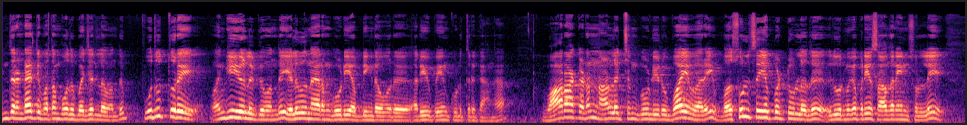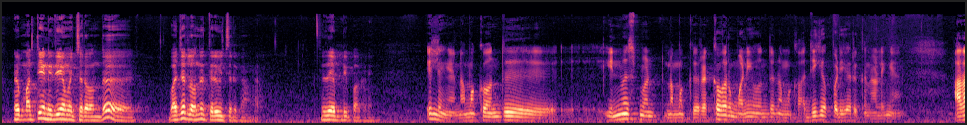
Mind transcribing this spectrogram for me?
இந்த ரெண்டாயிரத்தி பத்தொம்போது பட்ஜெட்டில் வந்து பொதுத்துறை வங்கிகளுக்கு வந்து எழுபதாயிரம் கோடி அப்படிங்கிற ஒரு அறிவிப்பையும் கொடுத்துருக்காங்க. வாராக்கடன் நாலு லட்சம் கோடி ரூபாய் வரை வசூல் செய்யப்பட்டுள்ளது. இது ஒரு மிகப்பெரிய சாதனைன்னு சொல்லி மத்திய நிதியமைச்சர் வந்து பட்ஜெட்டில் வந்து தெரிவிச்சிருக்காங்க. இதை எப்படி பார்க்குறீங்க? இல்லைங்க. நமக்கு வந்து இன்வெஸ்ட்மெண்ட் நமக்கு ரெக்கவர் மணி வந்து நமக்கு அதிகப்படியாக இருக்கனாலங்க அதை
